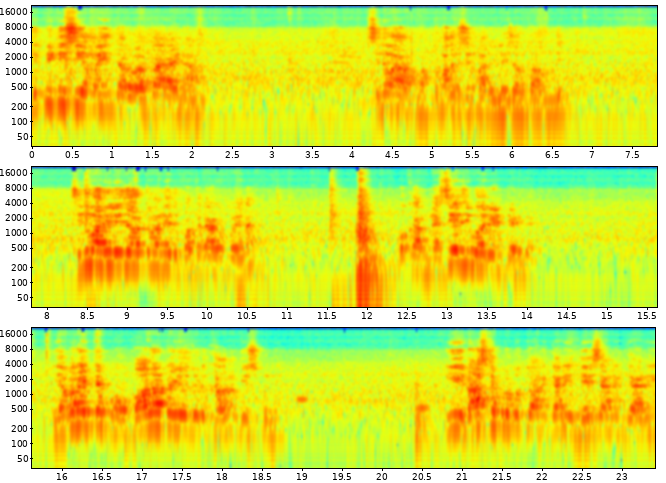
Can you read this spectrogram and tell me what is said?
డిప్యూటీ సీఎం అయిన తర్వాత ఆయన సినిమా మొట్టమొదటి సినిమా రిలీజ్ అవుతూ ఉంది. సినిమా రిలీజ్ అవటం అనేది కొత్త కాకపోయినా ఒక మెసేజ్ ఓరియంటెడ్గా ఎవరైతే పోరాట యోధుడు కథను తీసుకుని ఈ రాష్ట్ర ప్రభుత్వానికి కానీ ఈ దేశానికి కానీ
